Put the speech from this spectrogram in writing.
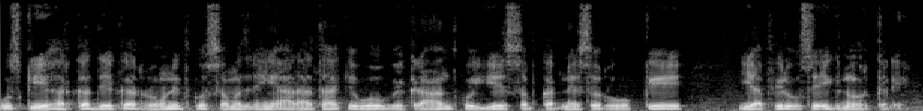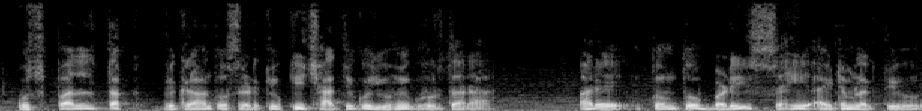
उसकी हरकत देखकर रोनित को समझ नहीं आ रहा था कि वो विक्रांत को ये सब करने से रोके या फिर उसे इग्नोर करे। कुछ पल तक विक्रांत उस लड़की की छाती को यूँ ही घूरता रहा। अरे, तुम तो बड़ी सही आइटम लगती हो।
